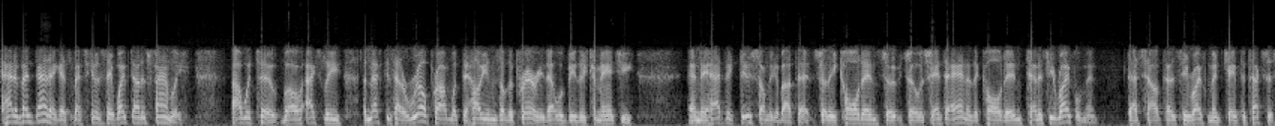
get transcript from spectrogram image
had a vendetta against Mexicans. They wiped out his family. I would too. Well, actually, the Mexicans had a real problem with the Hellions of the Prairie. That would be the Comanche. And they had to do something about that. So they called in, so, so it was Santa Anna that called in Tennessee riflemen. That's how Tennessee Riflemen came to Texas.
